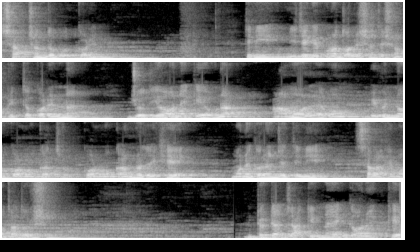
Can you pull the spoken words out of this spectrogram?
স্বাচ্ছন্দ্য বোধ করেন। তিনি নিজেকে কোনো দলের সাথে সম্পৃক্ত করেন না, যদিও অনেকে ওনার আমল এবং বিভিন্ন কর্মকাত্র, কর্মকাণ্ড দেখে মনে করেন যে তিনি সালাফি মতাদর্শী। ডক্টর জাকির নায়েককে অনেককে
